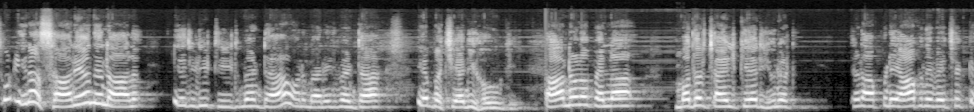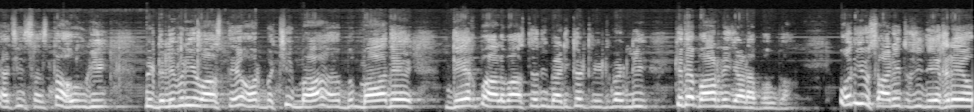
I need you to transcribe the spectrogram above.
ਸੋ ਇਹਨਾਂ ਸਾਰਿਆਂ ਦੇ ਨਾਲ ਇਹ ਜਿਹੜੀ ਟ੍ਰੀਟਮੈਂਟ ਹੈ ਔਰ ਮੈਨੇਜਮੈਂਟ ਹੈ ਇਹ ਬੱਚਿਆਂ ਦੀ ਹੋਊਗੀ। ਤਾਂ ਨਾਲੋਂ ਪਹਿਲਾਂ ਮਦਰ ਚਾਈਲਡ ਕੇਅਰ ਯੂਨਿਟ ਜਿਹੜਾ ਆਪਣੇ ਆਪ ਦੇ ਵਿੱਚ ਇੱਕ ਐਸੀ ਸੰਸਥਾ ਹੋਊਗੀ ਵੀ ਡਿਲੀਵਰੀ ਵਾਸਤੇ ਔਰ ਬੱਚੀ ਮਾਂ ਮਾਂ ਦੇ ਦੇਖਭਾਲ ਵਾਸਤੇ ਉਹਦੀ ਮੈਡੀਕਲ ਟ੍ਰੀਟਮੈਂਟ ਲਈ ਕਿਤੇ ਬਾਹਰ ਨਹੀਂ ਜਾਣਾ ਪਊਗਾ। ਉਹਦੀ ਉਸਾਰੀ ਤੁਸੀਂ ਦੇਖ ਰਹੇ ਹੋ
